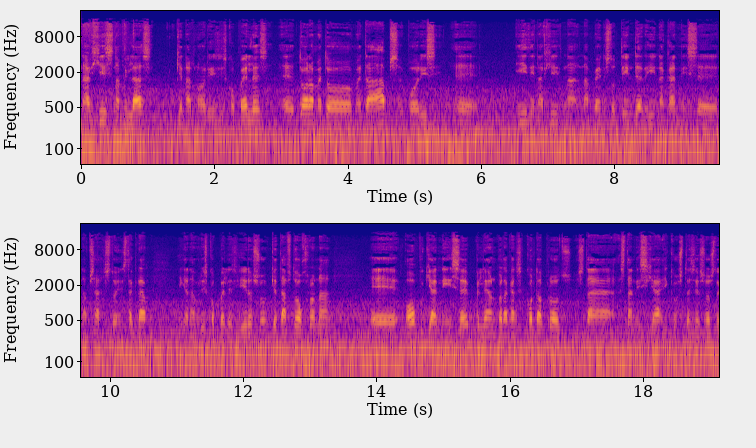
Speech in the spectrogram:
να αρχίσεις να μιλάς και να γνωρίζεις κοπέλες. Ε, τώρα με, το, με τα apps μπορείς ε, ήδη να, αρχί, να, να μπαίνεις στο Tinder ή να, κάνεις, ε, να ψάχνεις στο Instagram για να βρεις κοπέλες γύρω σου και ταυτόχρονα ε, όπου και αν είσαι πλέον μπορεί να κάνεις cold approach στα, στα νησιά 24 ώρες το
